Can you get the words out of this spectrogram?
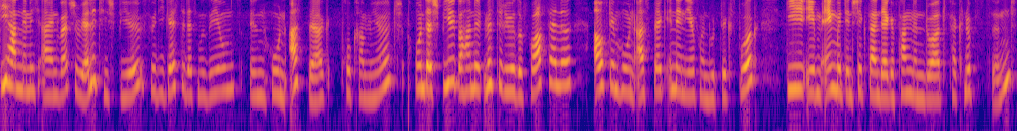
Die haben nämlich ein Virtual Reality Spiel für die Gäste des Museums in Hohenasperg programmiert. Und das Spiel behandelt mysteriöse Vorfälle auf dem Hohen Asberg in der Nähe von Ludwigsburg, die eben eng mit den Schicksalen der Gefangenen dort verknüpft sind.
